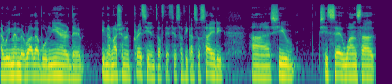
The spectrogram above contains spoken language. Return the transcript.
I remember Radha Burnier, the international president of the Theosophical Society, uh, she, she said once that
